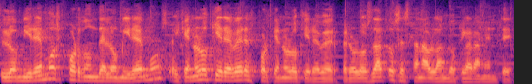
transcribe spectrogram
lo miremos por donde lo miremos, el que no lo quiere ver es porque no lo quiere ver, pero los datos están hablando claramente.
